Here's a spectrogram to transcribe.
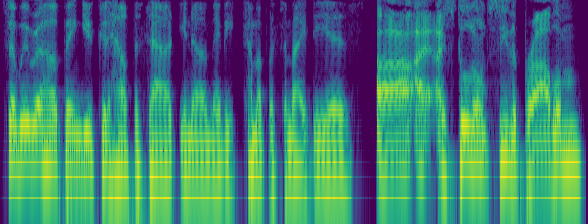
So we were hoping you could help us out, you know, maybe come up with some ideas. Uh, I, I still don't see the problem.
